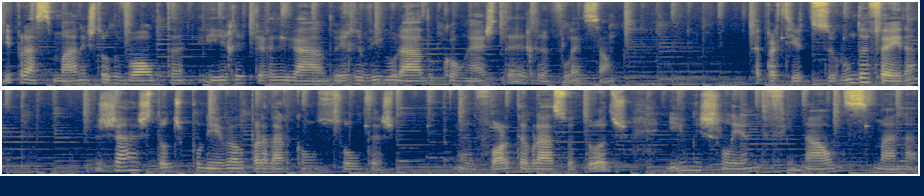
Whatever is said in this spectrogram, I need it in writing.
e para a semana estou de volta e recarregado e revigorado com esta reflexão. A partir de segunda-feira já estou disponível para dar consultas. Um forte abraço a todos e um excelente final de semana.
